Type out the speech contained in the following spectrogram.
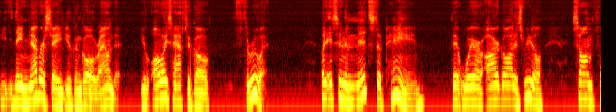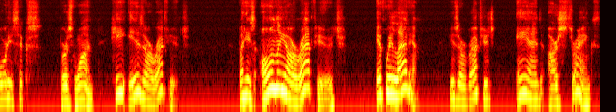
they never say you can go around it. You always have to go through it. But it's in the midst of pain that where our God is real. Psalm 46, verse 1 He is our refuge. But He's only our refuge if we let Him. He's our refuge and our strength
